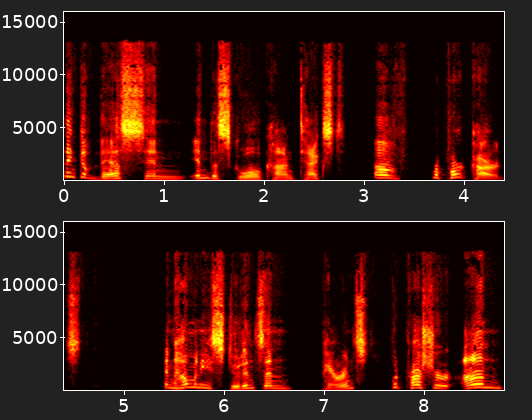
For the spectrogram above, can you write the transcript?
Think of this in, in the school context of report cards and how many students and parents put pressure on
